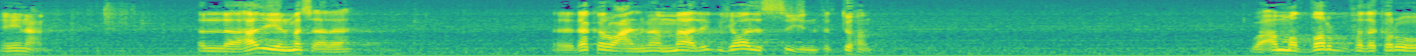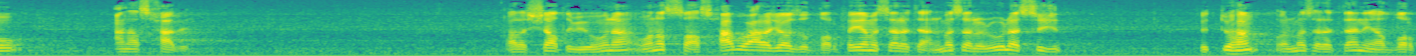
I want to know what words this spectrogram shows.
أي نعم. هذه المسألة ذكروا عن الإمام مالك جواز السجن في التهم. وأما الضرب فذكروه عن أصحابه. قال الشاطبي هنا ونص أصحابه على جواز الضرب. فهي مسألتان المسألة الأولى السجن في التهم والمسألة الثانية الضرب.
